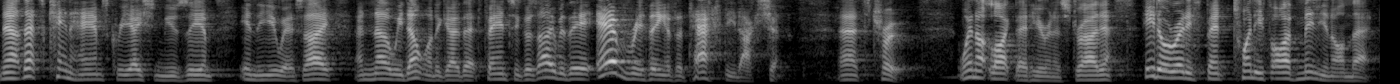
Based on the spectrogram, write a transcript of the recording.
Now, that's Ken Ham's Creation Museum in the USA. And no, we don't want to go that fancy because over there, everything is a tax deduction. That's true. We're not like that here in Australia. He'd already spent 25 million on that.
